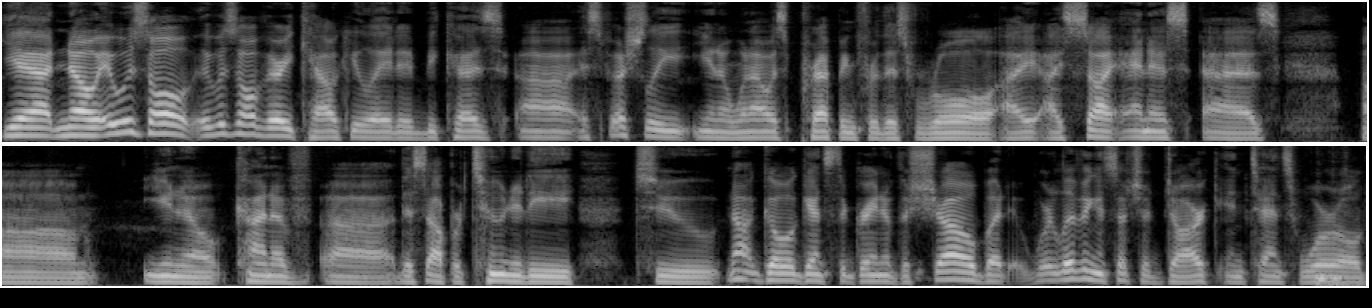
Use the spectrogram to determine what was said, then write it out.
Yeah, no, it was all it was all very calculated because, uh, especially you know when I was prepping for this role, I, I saw Ennis as, um, you know, kind of uh, this opportunity to not go against the grain of the show, but we're living in such a dark, intense world.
